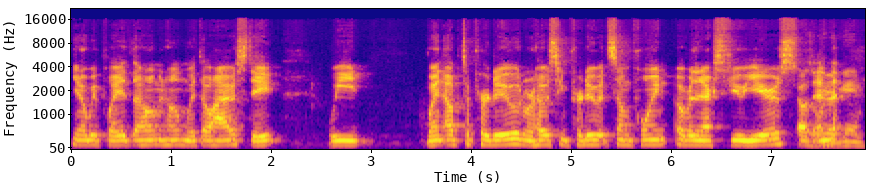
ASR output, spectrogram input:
You know, we played the home and home with Ohio State. We went up to Purdue and we're hosting Purdue at some point over the next few years. That was a and weird game,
